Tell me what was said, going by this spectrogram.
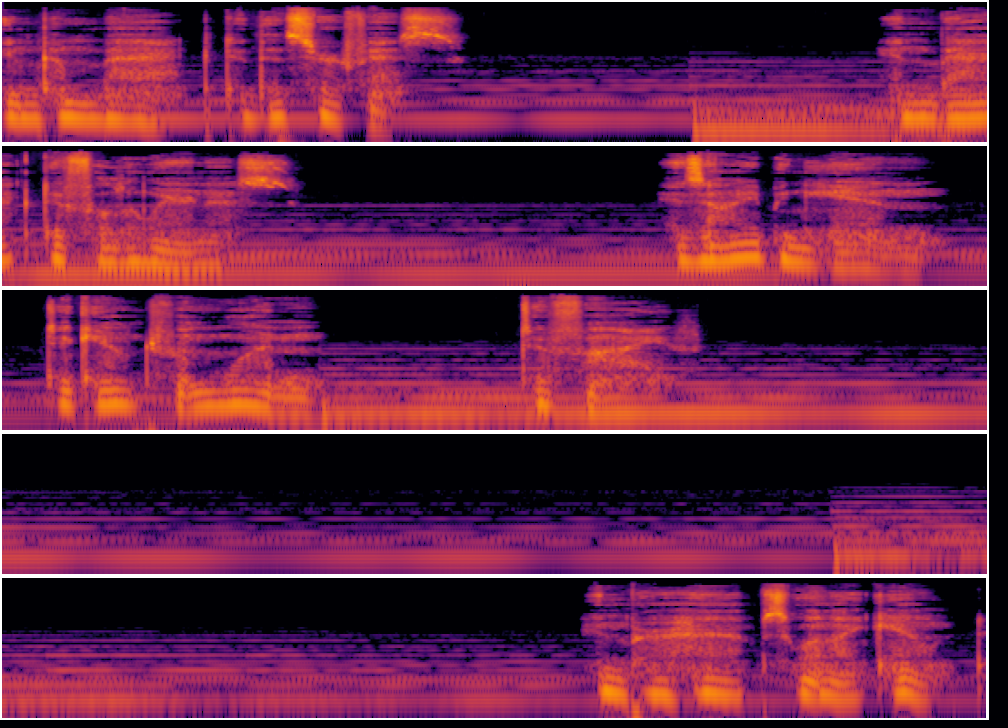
and come back to the surface and back to full awareness as I begin to count from one to five. And perhaps while I count,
